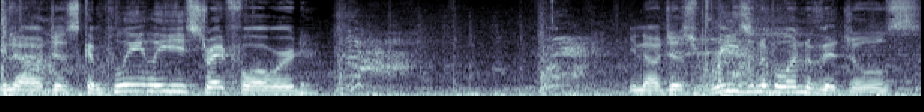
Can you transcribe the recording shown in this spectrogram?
You know, just completely straightforward. You know, just reasonable individuals.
